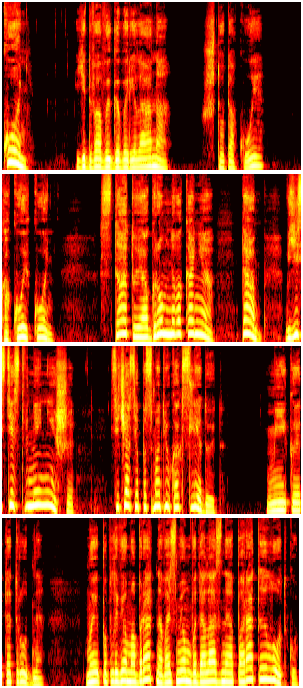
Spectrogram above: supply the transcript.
конь!» — едва выговорила она. «Что такое? Какой конь?» «Статуя огромного коня. Там, в естественной нише. Сейчас я посмотрю как следует». «Мика, это трудно. Мы поплывем обратно, возьмем водолазный аппарат и лодку».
